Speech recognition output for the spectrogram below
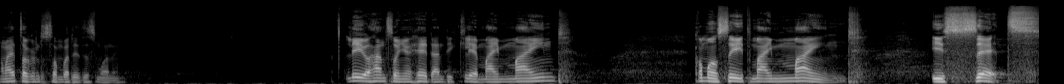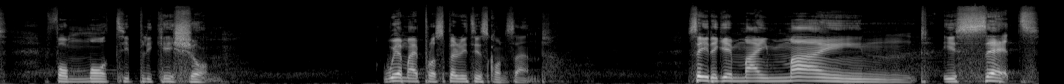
Am I talking to somebody this morning? Lay your hands on your head and declare, My mind, come on, say it, my mind is set for multiplication where my prosperity is concerned. Say it again, my mind is set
